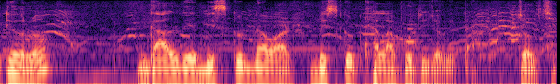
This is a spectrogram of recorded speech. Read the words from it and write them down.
এটি হলো গাল দিয়ে বিস্কুট নেওয়ার বিস্কুট খেলা প্রতিযোগিতা। চলছে।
